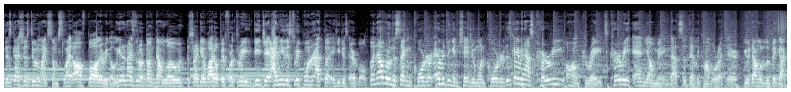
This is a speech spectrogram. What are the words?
This guy's just doing like some slight off ball. There we go. We get a nice little dunk down low. Let's try to get wide open for three. DJ, I need this three-pointer at the. He just airballed. But now we're in the second quarter. Everything can change in one quarter. This guy even has Curry. Oh, great. Curry and Yao Ming. That's a deadly combo right there. Give it down low to the big guy.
